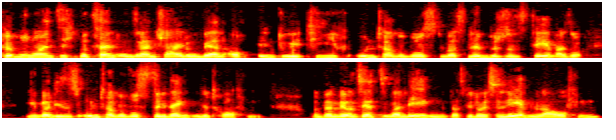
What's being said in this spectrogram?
95 Prozent unserer Entscheidungen werden auch intuitiv, unterbewusst über das limbische System, also über dieses unterbewusste Denken getroffen. Und wenn wir uns jetzt überlegen, dass wir durchs Leben laufen,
